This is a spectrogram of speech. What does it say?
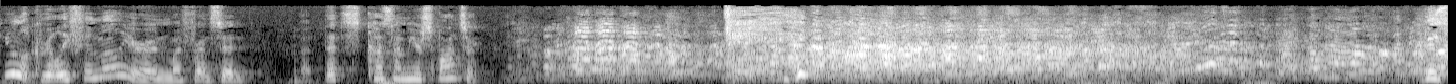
"You look really familiar." And my friend said, "That's because I'm your sponsor." this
